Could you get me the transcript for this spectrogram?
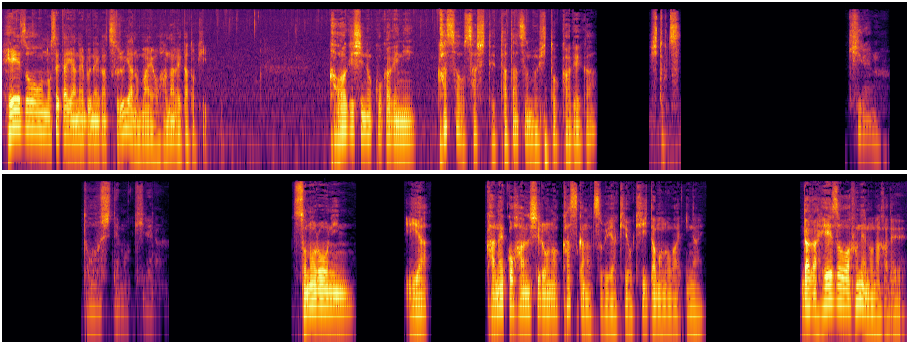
平蔵を乗せた屋根船が鶴屋の前を離れた時川岸の木陰に傘をさして佇む人影が一つ。切れぬ。どうしても切れぬ。その浪人いや金子半四郎のかすかなつぶやきを聞いた者はいない。だが平蔵は船の中で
